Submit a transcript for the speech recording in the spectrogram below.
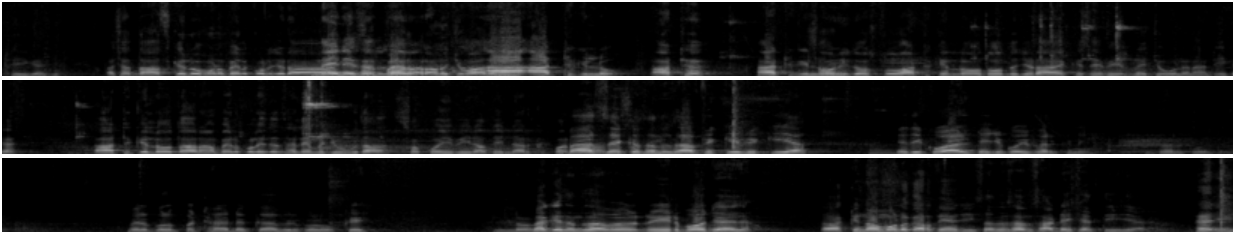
ਠੀਕ ਹੈ ਜੀ। ਅੱਛਾ 10 ਕਿਲੋ ਹੁਣ ਬਿਲਕੁਲ ਜਿਹੜਾ ਨਹੀਂ ਨਹੀਂ ਭੈਣ ਭਰਾ ਨੂੰ ਚਵਾ ਦੇਣਾ। ਸਾਹਿਬ 8 ਕਿਲੋ। 8 8 ਕਿਲੋ ਸੌਰੀ ਦੋਸਤੋ 8 ਕਿਲੋ ਦੁੱਧ ਜਿਹੜਾ ਹੈ ਕਿਸੇ ਵੀਰ ਨੇ ਚੋ ਲੈਣਾ ਠੀਕ ਹੈ। 8 ਕਿਲੋ ਧਾਰਾਂ ਬਿਲਕੁਲ ਇਹਦੇ ਥੱਲੇ ਮੌਜੂਦ ਆ ਸੋ ਕੋਈ ਵੀਰ ਆਪਦੀ ਨਰਕ ਪਰ ਬਸ ਇੱਕ ਸੰਧੂ ਸਾਹਿਬ ਫਿੱਕੀ ਫਿੱਕੀ ਆ ਇਹਦੀ ਕੁਆਲਿਟੀ 'ਚ ਕੋਈ ਫ਼ਰਕ ਨਹੀਂ। ਬਿਲਕੁਲ ਜੀ। ਬਿਲਕੁਲ ਪੱਠਾ ਡੱਕਾ ਬਿਲਕੁਲ ਓਕੇ ਲੋ ਬਾਕੀ ਸੰਧੂ ਸਾਹਿਬ ਰੇਟ ਬਹੁਤ ਜਾਇਜ਼ ਆ। ਕਿੰਨਾ ਮੁੱਲ ਕਰਦੇ ਆ ਜੀ? ਸੰਧੂ ਸਾਹਿਬ 36500 ਹੈ ਜੀ?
